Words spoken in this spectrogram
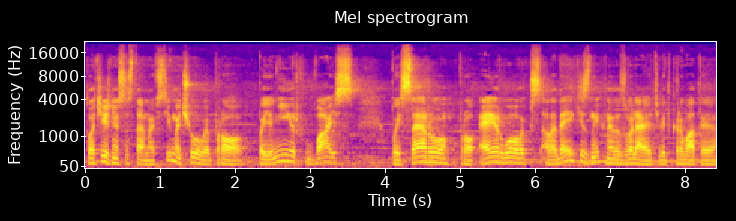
платіжні системи. Всі ми чули про Payoneer, Wise, Paysero, про Airwallex, але деякі з них не дозволяють відкривати,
